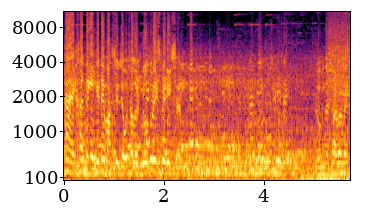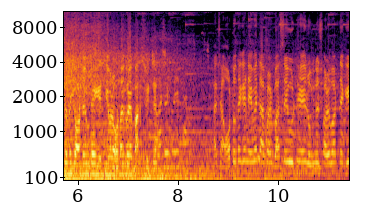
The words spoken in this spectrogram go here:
হ্যাঁ এখান থেকে হেঁটে বাক্সিট যাব। চলো নতুন এক্সপেডিশন রবীন্দ্র সরোবর মেট্রো থেকে অটো উঠে গেছি এবার অটো করে স্ট্রিট যাচ্ছি। আচ্ছা অটো থেকে নেমে তারপর বাসে উঠে রবীন্দ্র সরোবর থেকে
